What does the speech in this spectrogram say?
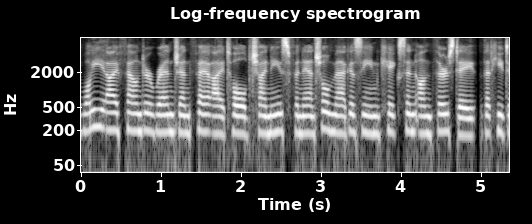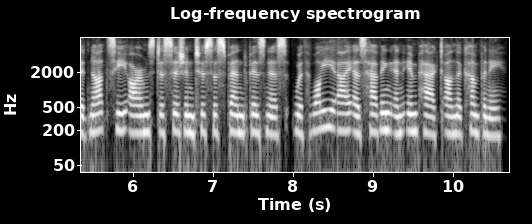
Huawei founder Ren Zhengfei told Chinese financial magazine Caixin on Thursday that he did not see ARM's decision to suspend business with Huawei as having an impact on the company.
